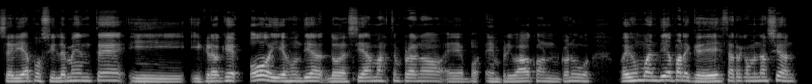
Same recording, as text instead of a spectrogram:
sería posiblemente, y, creo que hoy es un día, lo decía más temprano eh, en privado con, con, Hugo, hoy es un buen día para que dé esta recomendación,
